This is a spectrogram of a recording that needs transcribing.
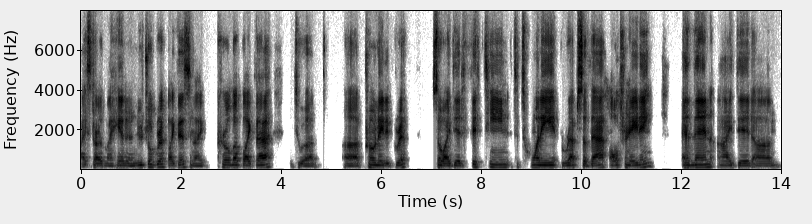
I started my hand in a neutral grip like this, and I curled up like that into a, a pronated grip. So I did 15 to 20 reps of that, alternating. And then I did, um,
